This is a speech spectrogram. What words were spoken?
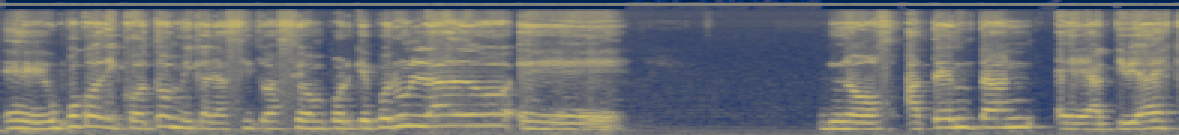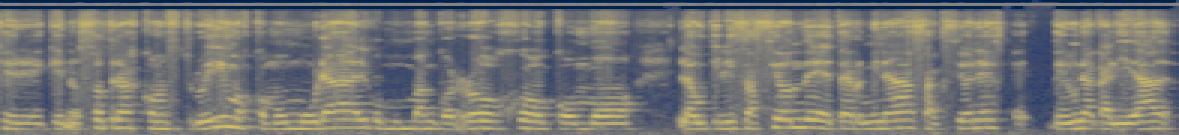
eh, un poco dicotómica la situación, porque por un lado nos atentan eh, actividades que, nosotras construimos, como un mural, como un banco rojo, como la utilización de determinadas acciones eh, de una calidad,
